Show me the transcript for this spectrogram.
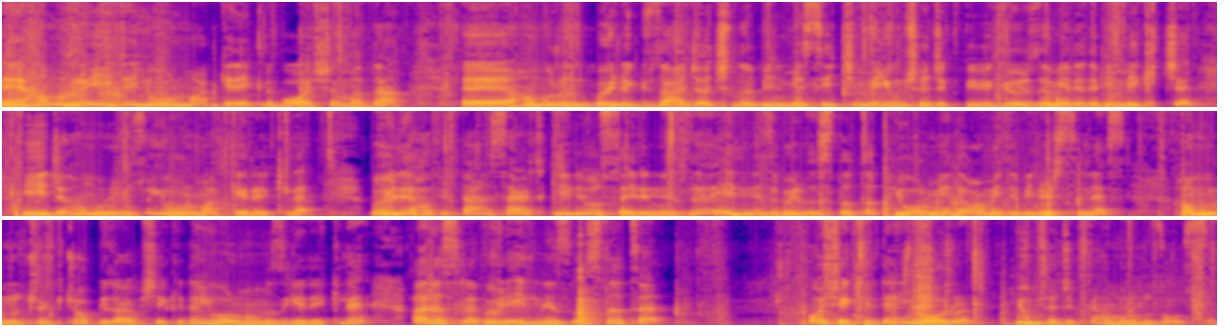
E, hamuru iyice yoğurmak gerekli bu aşamada. E, hamurun böyle güzelce açılabilmesi için ve yumuşacık bir gözleme elde edebilmek için iyice hamurunuzu yoğurmak gerekli. Böyle hafiften sert geliyorsa elinizi, elinizi böyle ıslatıp yoğurmaya devam edebilirsiniz. Hamurunu çünkü çok güzel bir şekilde yoğurmamız gerekli. Ara sıra böyle elinizi ıslatın. O şekilde yoğurun. Yumuşacık bir hamurumuz olsun.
